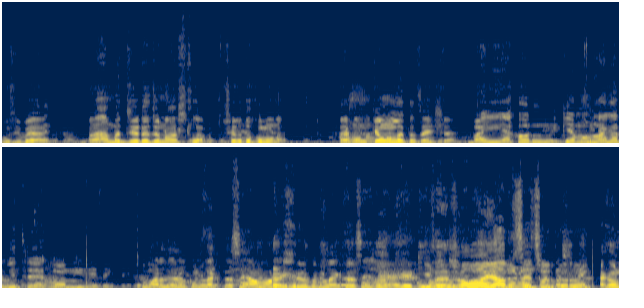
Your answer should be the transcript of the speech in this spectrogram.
বুঝি ভাই? মানে আমরা যেটার জন্য আসলাম সেটা তো হলো না। এখন কেমন লাগতেছে আইসা? ভাই এখন কেমন লাগার ভিতরে এখন তোমার যেরকম লাগতেছে আমারও এরকম লাগতেছে। কি মানে সবাই গরম। আপসেট এখন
